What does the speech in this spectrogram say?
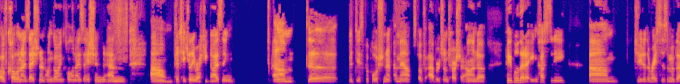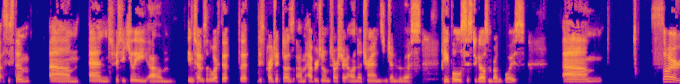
of colonization and ongoing colonization, and um, particularly recognizing um, the the disproportionate amounts of Aboriginal and Torres Strait Islander people that are in custody um, due to the racism of that system, um, and particularly um, in terms of the work that that this project does, um, Aboriginal and Torres Strait Islander, trans and gender diverse people, sister girls and brother boys. Um, so,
